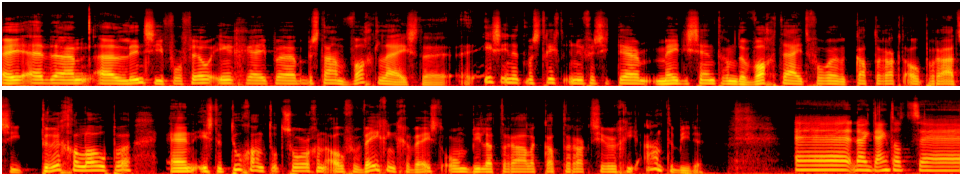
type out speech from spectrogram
Hey, en ehm eh, Lindsay, voor veel ingrepen bestaan wachtlijsten. Is in het Maastricht Universitair Medisch Centrum de wachttijd voor een cataractoperatie teruggelopen? En is de toegang tot zorg een overweging geweest om bilaterale cataractchirurgie aan te bieden? Eh, nou, ik denk dat eh,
